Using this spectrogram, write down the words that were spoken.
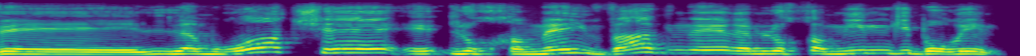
ולמרות שלוחמי וגנר הם לוחמים גיבורים.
